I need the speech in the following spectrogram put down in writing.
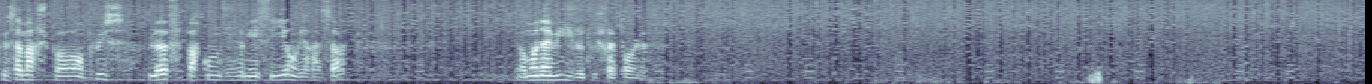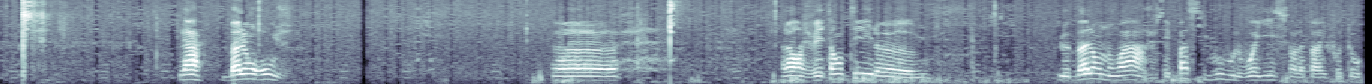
que ça marche pas. En plus, l'œuf, par contre, j'ai jamais essayé, on verra ça. À mon avis, je le toucherai pas, l'œuf. Là, ballon rouge. Euh, alors je vais tenter le, ballon noir, je ne sais pas si vous, vous le voyez sur l'appareil photo.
